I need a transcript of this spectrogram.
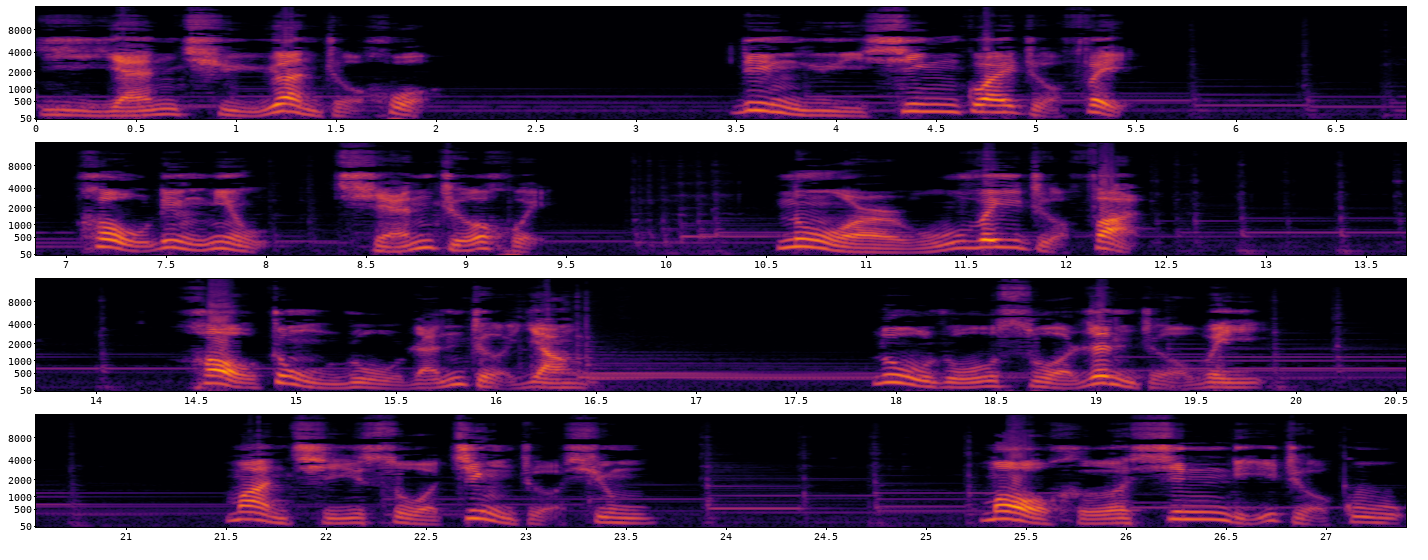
以言取怨者惑，令与心乖者废，后令谬前者毁，怒而无威者犯，好众辱人者殃。路如所任者危，慢其所敬者凶，貌合心离者孤，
